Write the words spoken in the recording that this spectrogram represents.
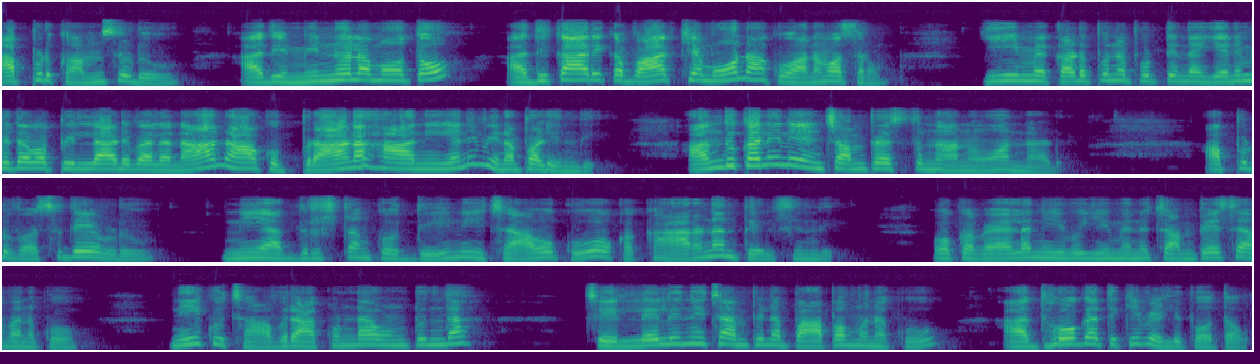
అప్పుడు కంసుడు అది మిన్నులమోతో అధికారిక వాక్యమో నాకు అనవసరం. ఈమె కడుపున పుట్టిన ఎనిమిదవ పిల్లాడి వలన నాకు ప్రాణహాని అని వినపడింది. అందుకని నేను చంపేస్తున్నాను అన్నాడు. అప్పుడు వసుదేవుడు నీ అదృష్టం కొద్దీ నీ చావుకు ఒక కారణం తెలిసింది. ఒకవేళ నీవు ఈమెను చంపేశావనుకో నీకు చావు రాకుండా ఉంటుందా? చెల్లెలిని చంపిన పాపమునకు అధోగతికి వెళ్ళిపోతావు.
